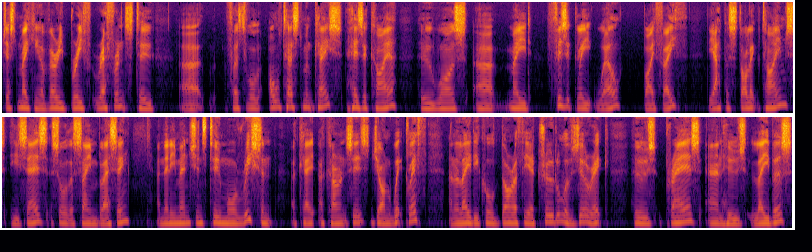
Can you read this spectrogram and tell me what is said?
just making a very brief reference to uh, first of all, Old Testament case, Hezekiah, who was uh, made physically well by faith. The apostolic times, he says, saw the same blessing. And then he mentions two more recent occurrences John Wycliffe and a lady called Dorothea Trudel of Zurich, whose prayers and whose labours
